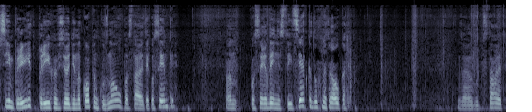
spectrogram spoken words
Всім привіт! Приїхав сьогодні на копанку знову поставити косинки. Вон посередині стоїть сітка двохметровка. Зараз буду ставити.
